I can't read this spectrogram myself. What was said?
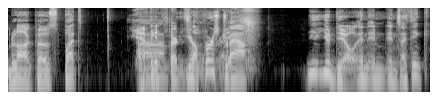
blog posts. But You have to get um, started. Your first right? draft, you, you do, and, and and I think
